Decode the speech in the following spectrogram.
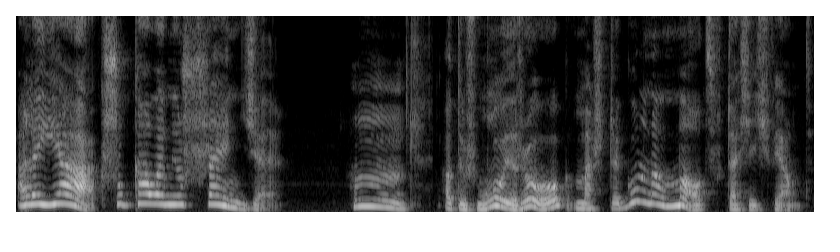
Ale jak? Szukałem już wszędzie. Hmm, otóż mój róg ma szczególną moc w czasie świąt,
